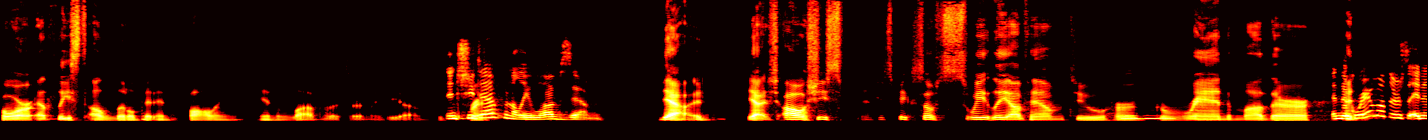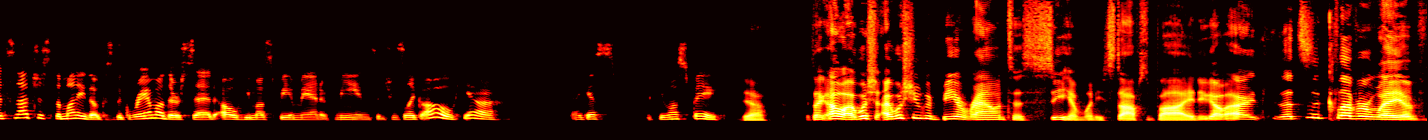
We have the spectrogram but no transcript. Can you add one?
for at least a little bit and falling in love. uh, Certainly the uh, the And she tramp. definitely loves him. Yeah, it, yeah. Oh, she sp- she speaks so sweetly of him to her Mhm. grandmother. And the And- grandmother's, and it's not just the money though, because the grandmother said, "Oh, he must be a man of means," and she's like, "Oh, yeah, I guess he must be." Yeah, it's like, oh, I wish I wish you could be around to see him when he stops by, and you go, all right, that's a clever way of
